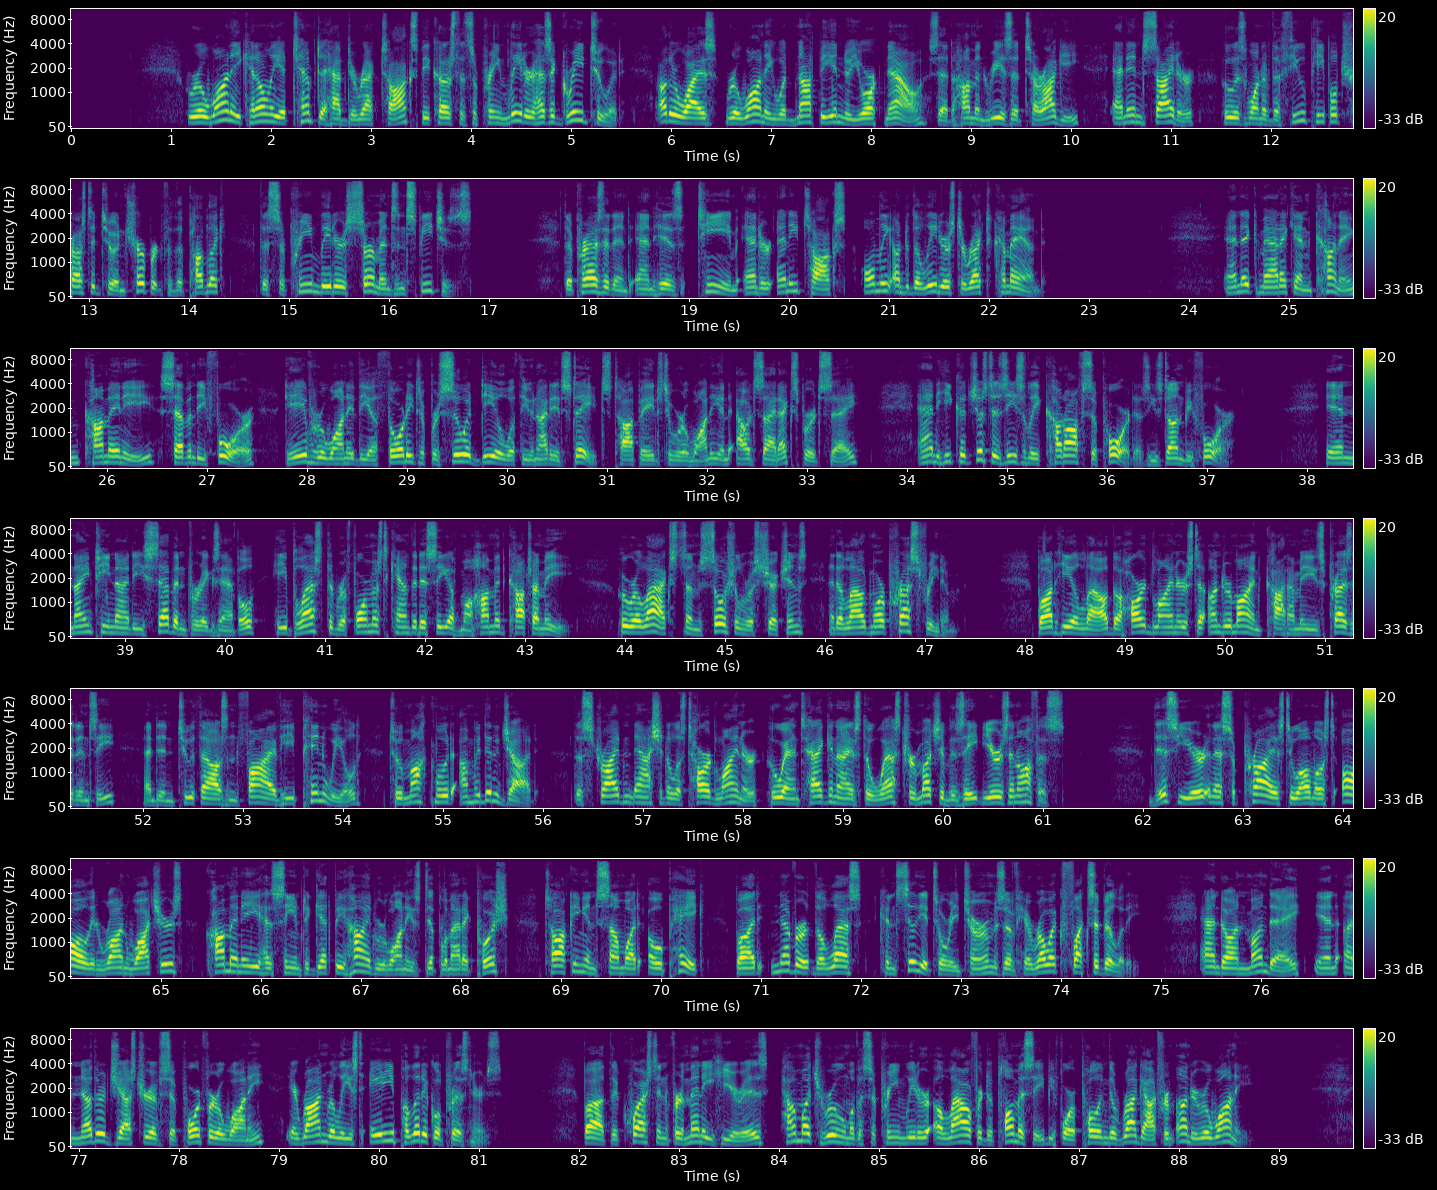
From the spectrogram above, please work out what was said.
Rouhani can only attempt to have direct talks because the supreme leader has agreed to it. Otherwise, Rouhani would not be in New York now, said Hamid Reza Taraghi, an insider who is one of the few people trusted to interpret for the public the Supreme Leader's sermons and speeches. The President and his team enter any talks only under the leader's direct command. Enigmatic and cunning, Khamenei, 74, gave Rouhani the authority to pursue a deal with the United States, top aides to Rouhani and outside experts say, and he could just as easily cut off support as he's done before. In 1997, for example, he blessed the reformist candidacy of Mohammad Khatami, who relaxed some social restrictions and allowed more press freedom. But he allowed the hardliners to undermine Khatami's presidency, and in 2005 he pinwheeled to Mahmoud Ahmadinejad, the strident nationalist hardliner who antagonized the West for much of his eight years in office. This year, in a surprise to almost all Iran watchers, Khamenei has seemed to get behind Rouhani's diplomatic push, talking in somewhat opaque but nevertheless conciliatory terms of heroic flexibility. And on Monday, in another gesture of support for Rouhani, Iran released 80 political prisoners. But the question for many here is how much room will the supreme leader allow for diplomacy before pulling the rug out from under Rouhani?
